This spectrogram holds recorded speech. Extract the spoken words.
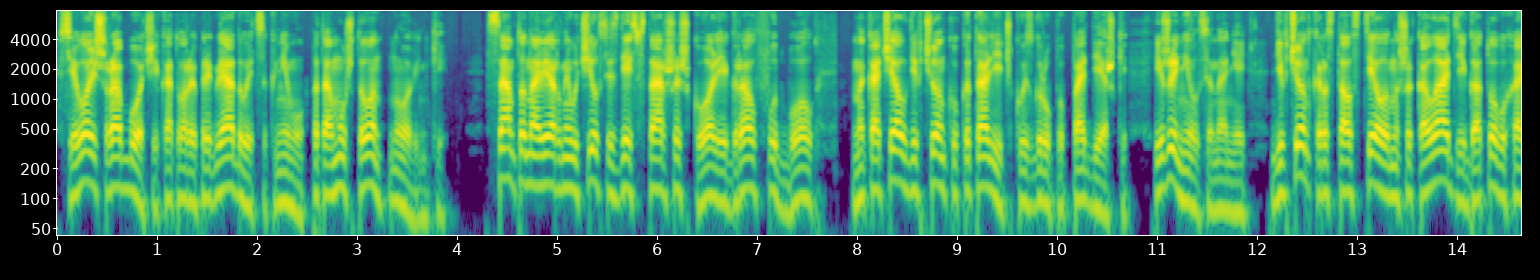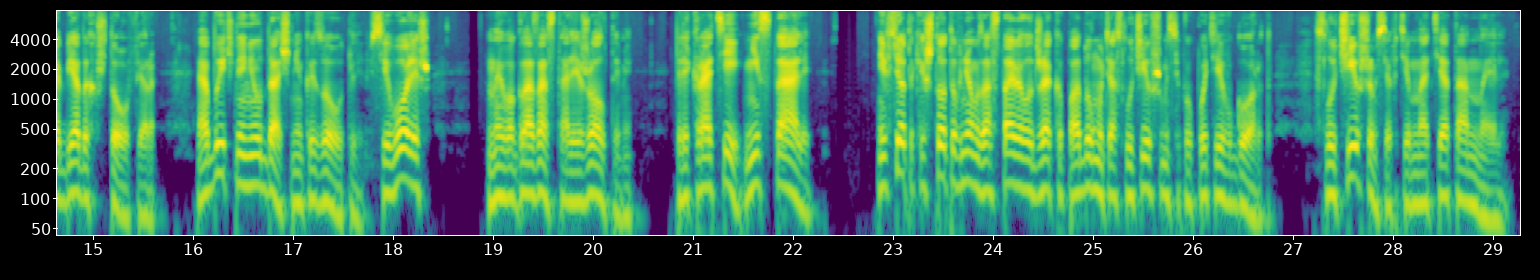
всего лишь рабочий, который приглядывается к нему, потому что он новенький. Сам-то, наверное, учился здесь в старшей школе, играл в футбол, накачал девчонку-католичку из группы поддержки и женился на ней. Девчонка растолстела на шоколаде и готовых обедах Штоуфера. Обычный неудачник из Оутли. Всего лишь... Но его глаза стали желтыми. Прекрати, не стали. И все-таки что-то в нем заставило Джека подумать о случившемся по пути в город, случившемся в темноте тоннеля.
